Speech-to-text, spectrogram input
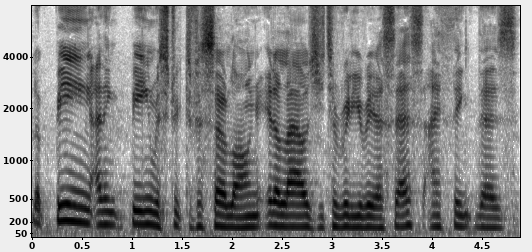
Look, being I think being restricted for so long, it allows you to really reassess. I think there's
